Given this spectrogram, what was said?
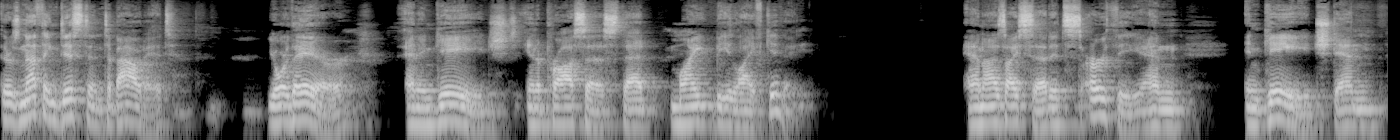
There's nothing distant about it. You're there and engaged in a process that might be life giving. And as I said, it's earthy and engaged. And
